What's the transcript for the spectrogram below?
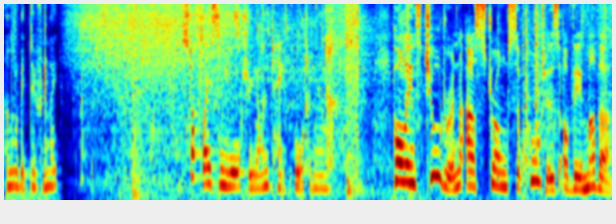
a little bit differently? Stop wasting water, you're on tank water now. Pauline's children are strong supporters of their mother.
